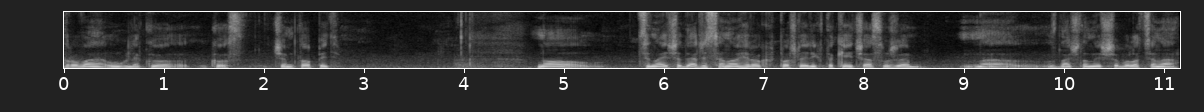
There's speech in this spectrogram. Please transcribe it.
дрова, угля, чим топить. Ну, ціна ще держиться на огірок. Прошлий рік такий час вже значно нижча була ціна.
